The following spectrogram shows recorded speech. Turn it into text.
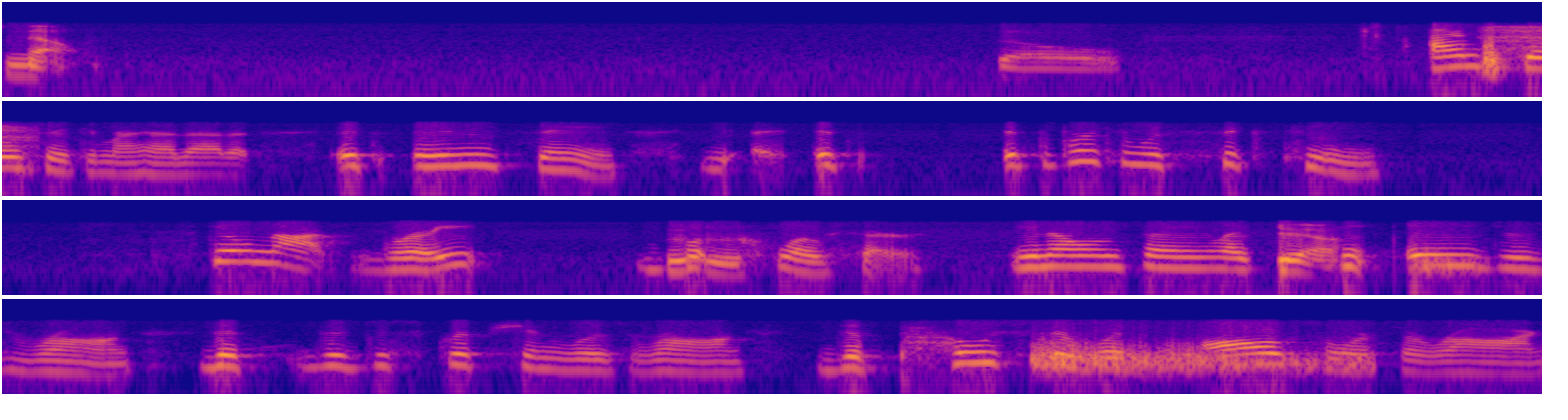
No. So I'm still shaking my head at it. It's insane. It's if the person was 16, still not great, but Mm-mm. closer. You know what I'm saying? Like Yeah. the age is wrong. The the description was wrong. The poster was all sorts of wrong.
